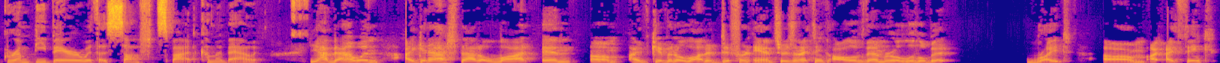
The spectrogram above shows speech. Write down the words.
grumpy bear with a soft spot come about? Yeah, that one, I get asked that a lot, and um, I've given a lot of different answers, and I think all of them are a little bit right. Um, I, I, think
